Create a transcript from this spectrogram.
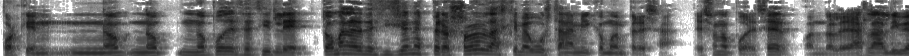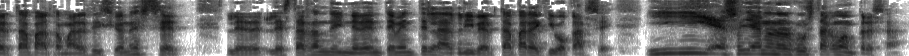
porque no, no, no puedes decirle, toma las decisiones, pero solo las que me gustan a mí como empresa. Eso no puede ser. Cuando le das la libertad para tomar decisiones, se, le, estás dando inherentemente la libertad para equivocarse. Y eso ya no nos gusta como empresa.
